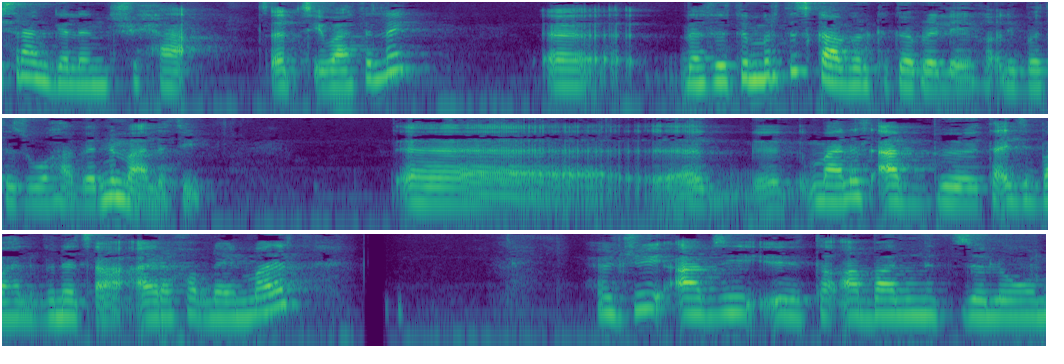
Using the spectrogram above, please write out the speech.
20 ገለን ሽሓ ፀብፂባትለይ ነቲ ትምህርቲ ስካብ ብርክ ገብረለ ይኽእል በቲ ዝወሃበኒ ማለት እዩ ማለት ኣብ እንታይ ዝበሃል ብነፃ ኣይረኸብናይን ማለት ሕጂ ኣብዚ ተቐባልነት ዘለዎም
